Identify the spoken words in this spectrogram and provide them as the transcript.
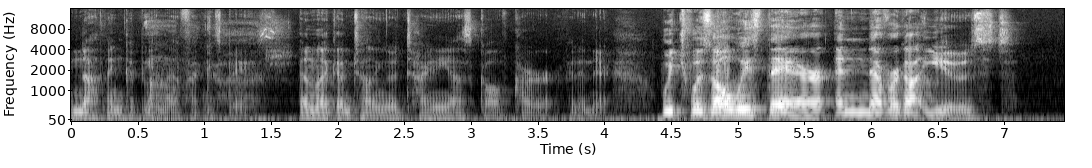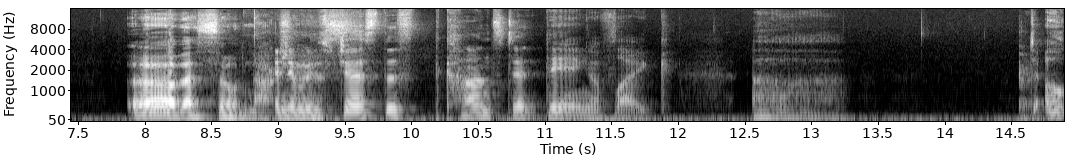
Nothing could be Oh in that fucking space. And like I'm telling you, a tiny ass golf cart fit in there, which was always there and never got used. oh, that's so obnoxious. And it was just this constant thing of like, uh, oh,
